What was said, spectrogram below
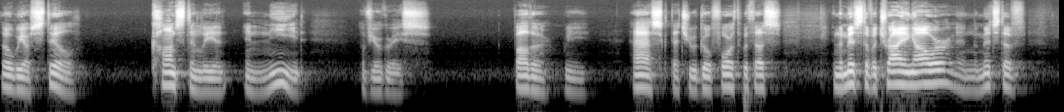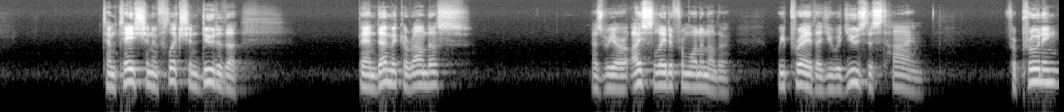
though we are still constantly in need of your grace. Father, we ask that you would go forth with us in the midst of a trying hour, in the midst of temptation, affliction due to the pandemic around us, as we are isolated from one another. We pray that you would use this time for pruning,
